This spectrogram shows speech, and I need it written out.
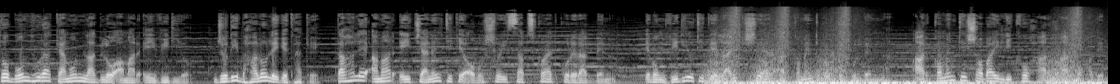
তো বন্ধুরা, কেমন লাগল আমার এই ভিডিও? যদি ভালো লেগে থাকে, তাহলে আমার এই চ্যানেলটিকে অবশ্যই সাবস্ক্রাইব করে রাখবেন এবং ভিডিওটিতে লাইক, শেয়ার আর কমেন্ট করতে ভুলবেন না। আর কমেন্টে সবাই লিখো হার হার মহাদেব।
